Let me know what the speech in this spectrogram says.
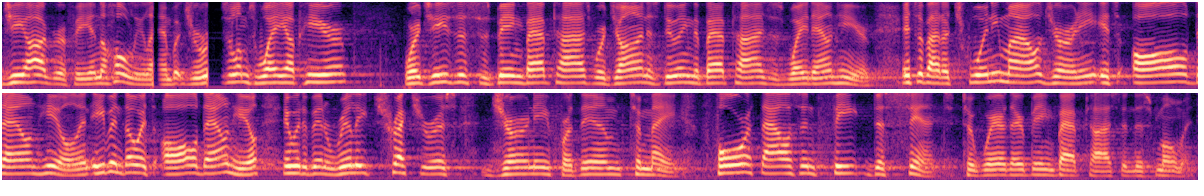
geography in the Holy Land, but Jerusalem's way up here where Jesus is being baptized, where John is doing the baptize, is way down here. It's about a 20 mile journey. It's all downhill. And even though it's all downhill, it would have been really treacherous journey for them to make. 4,000 feet descent to where they're being baptized in this moment.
